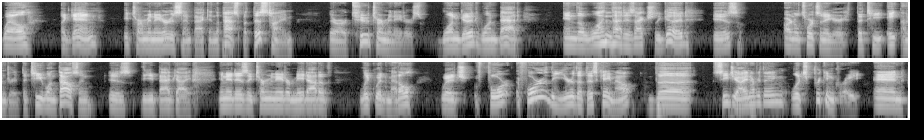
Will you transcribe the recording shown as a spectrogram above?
Well again a terminator is sent back in the past but this time there are two terminators one good one bad and the one that is actually good is Arnold Schwarzenegger, the T 800. The T 1000 is the bad guy. And it is a Terminator made out of liquid metal, which for for the year that this came out, the CGI and everything looks freaking great. And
